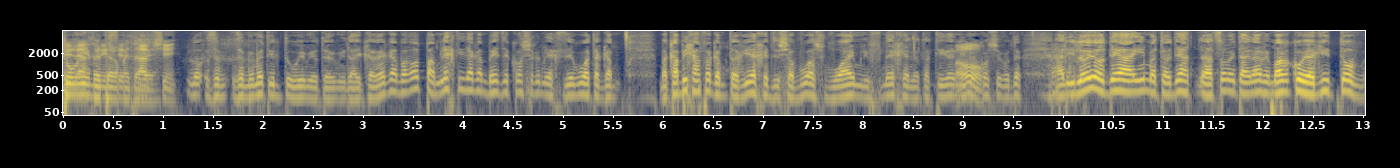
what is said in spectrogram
ולהכניס יותר את מדי. חבשי. לא, זה, זה באמת אלתורים יותר מדי כרגע, אבל עוד פעם, לך תדע גם באיזה כושר הם יחזרו, אתה גם, מכבי חיפה גם תריח את זה שבוע, שבועיים לפני כן, אתה תראה מי. בכושר יותר. אני לא יודע אם, אתה יודע, נעצום את העיניים ומרקו יגיד, טוב,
